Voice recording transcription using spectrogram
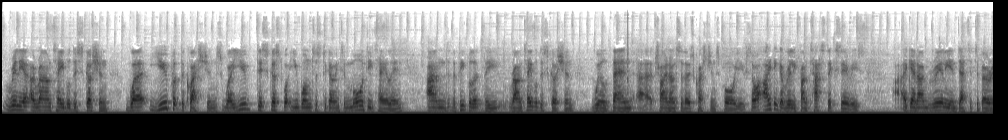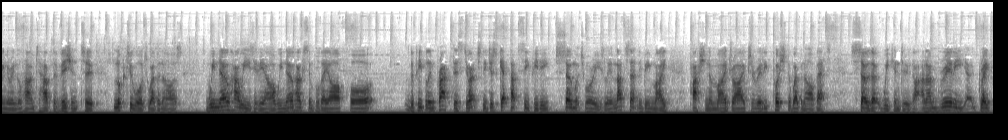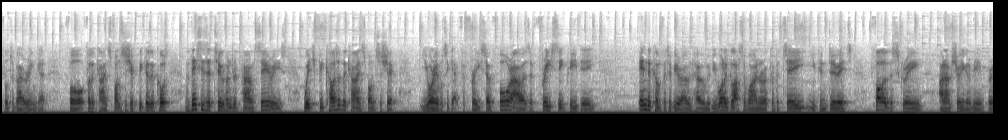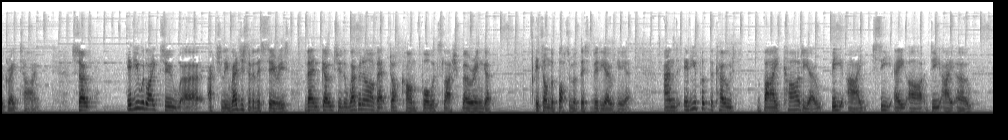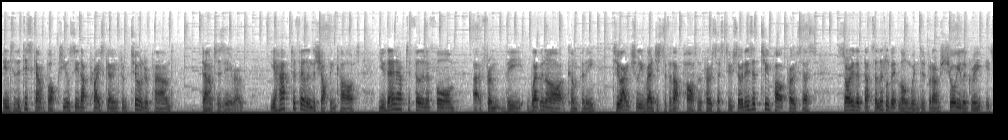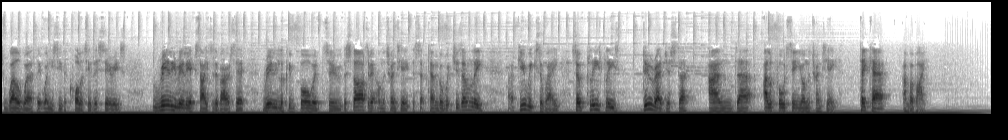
really a, a roundtable discussion where you put the questions, where you've discussed what you want us to go into more detail in, and the people at the roundtable discussion will then uh, try and answer those questions for you. So I think a really fantastic series. Again, I'm really indebted to Boehringer Ingelheim to have the vision to look towards webinars. We know how easy they are, we know how simple they are for the people in practice to actually just get that CPD so much more easily, and that's certainly been my passion and my drive to really push the webinar vet so that we can do that. And I'm really uh, grateful to Boehringer for, for the kind sponsorship because, of course, this is a £200 series, which, because of the kind sponsorship, you're able to get for free. So, four hours of free CPD in the comfort of your own home. If you want a glass of wine or a cup of tea, you can do it. Follow the screen, and I'm sure you're going to be in for a great time. So, if you would like to uh, actually register for this series, then go to thewebinarvet.com forward slash Boehringer it's on the bottom of this video here. And if you put the code BICARDIO, B-I-C-A-R-D-I-O, into the discount box, you'll see that price going from £200 down to zero. You have to fill in the shopping cart. You then have to fill in a form uh, from the webinar company to actually register for that part of the process too. So it is a two-part process. Sorry that that's a little bit long-winded, but I'm sure you'll agree it's well worth it when you see the quality of this series. Really, really excited about it. Really looking forward to the start of it on the 28th of September, which is only a few weeks away. So please, please do register, and uh, I look forward to seeing you on the 28th. Take care, and bye-bye.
